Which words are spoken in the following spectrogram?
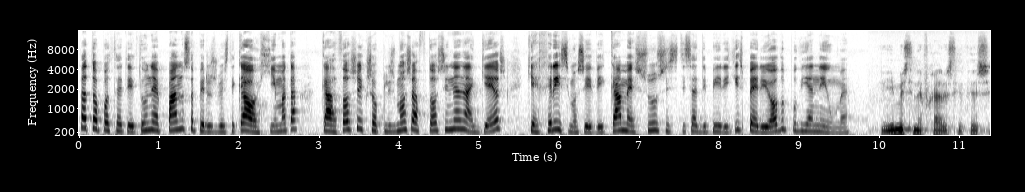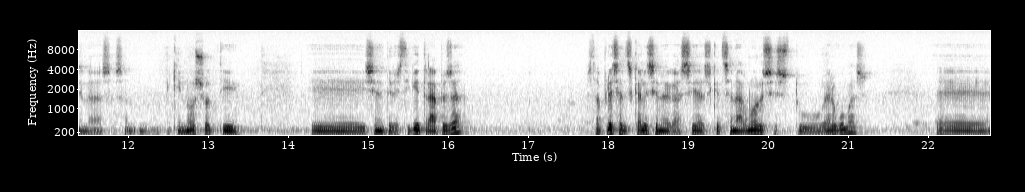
θα τοποθετηθούν επάνω στα πυροσβεστικά οχήματα, καθώς ο εξοπλισμός αυτός είναι αναγκαίος και χρήσιμος, ειδικά μεσούσει της αντιπυρικής περίοδου που διανύουμε. Είμαι στην ευχάριστη θέση να σας ανακοινώσω ότι η Συνεταιριστική Τράπεζα στα πλαίσια της καλής συνεργασίας και της αναγνώρισης του έργου μας ε,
